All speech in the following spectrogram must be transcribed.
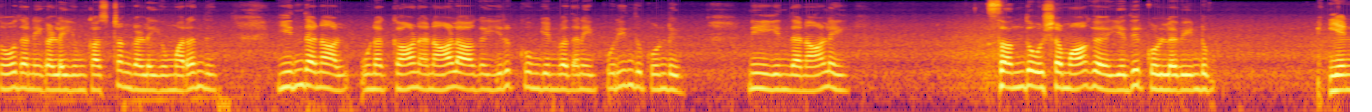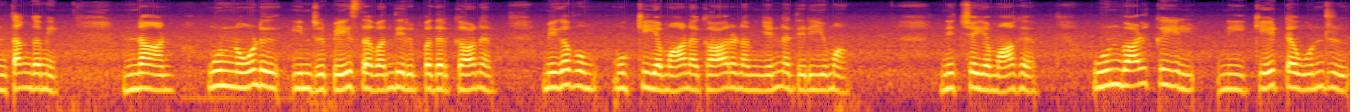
சோதனைகளையும் கஷ்டங்களையும் மறந்து இந்த நாள் உனக்கான நாளாக இருக்கும் என்பதனை புரிந்து கொண்டு நீ இந்த நாளை சந்தோஷமாக எதிர்கொள்ள வேண்டும். என் தங்கமே நான் உன்னோடு இன்று பேச வந்திருப்பதற்கான மிகவும் முக்கியமான காரணம் என்ன தெரியுமா? நிச்சயமாக உன் வாழ்க்கையில் நீ கேட்ட ஒன்று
